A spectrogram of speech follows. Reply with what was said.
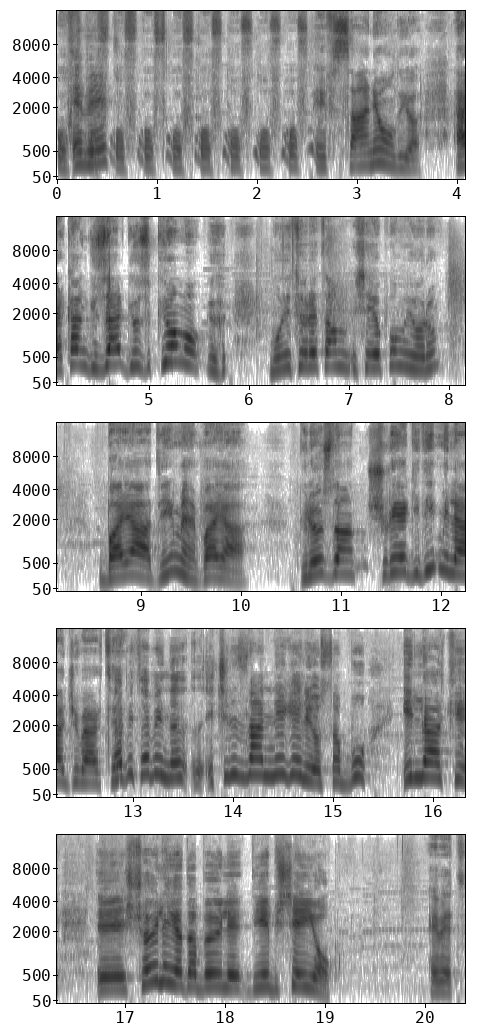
Of Evet. of of of of of of of efsane oluyor. Erkan güzel gözüküyor mu? Monitöre tam şey yapamıyorum. Bayağı değil mi? Bayağı. Gül Özdoğan şuraya gideyim mi laciverte? Tabii tabii ne, içinizden ne geliyorsa bu illaki e, şöyle ya da böyle diye bir şey yok. Evet,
